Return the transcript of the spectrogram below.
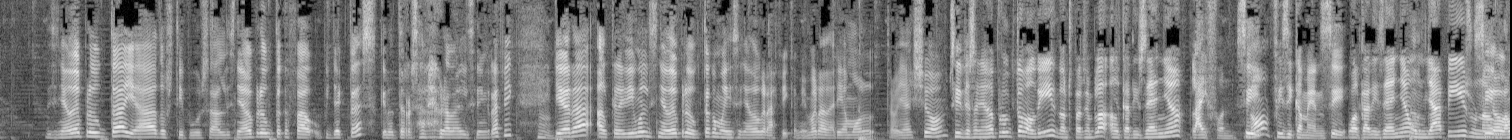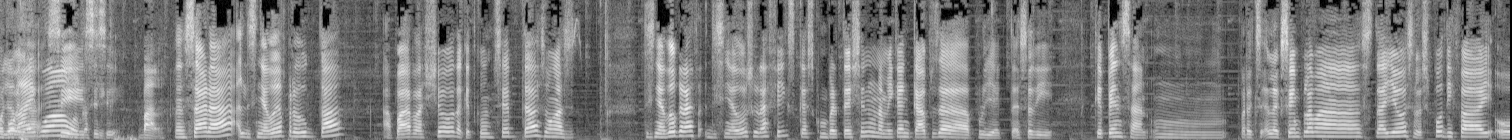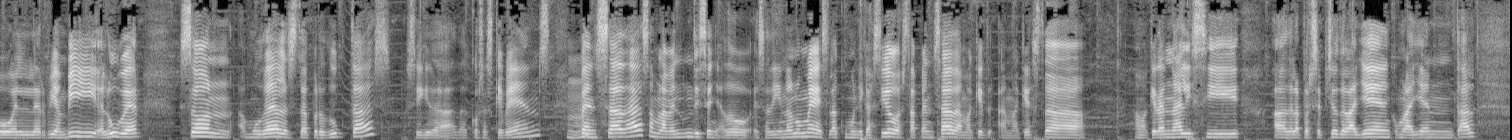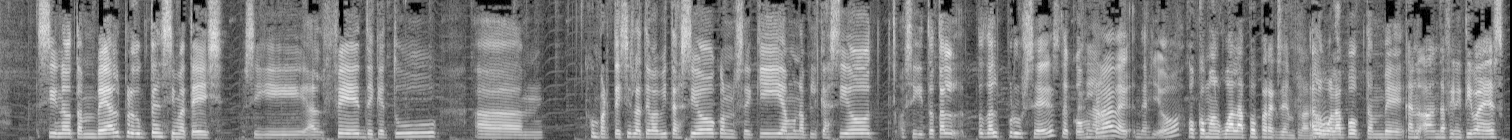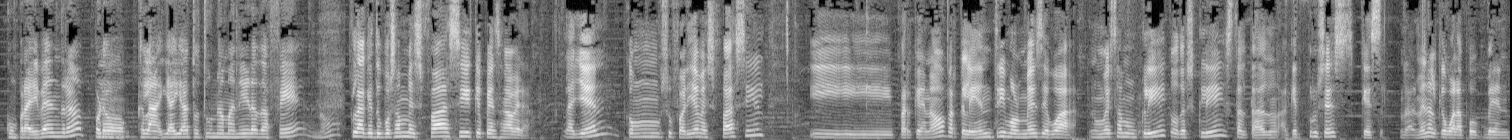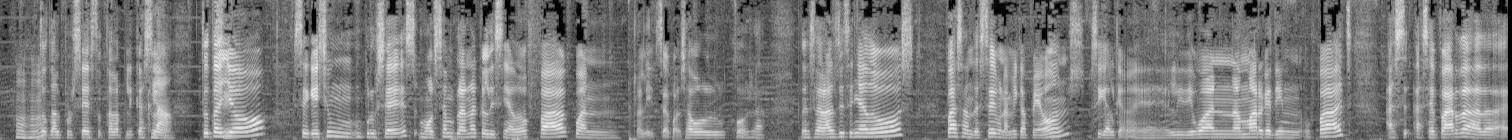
Dissenyador de producte hi ha dos tipus. El dissenyador de producte que fa objectes, que no té res a veure amb el disseny gràfic, Mm. i ara el que li diuen el dissenyador de producte com a dissenyador gràfic. A mi m'agradaria molt treballar això. Sí, dissenyador de producte vol dir, doncs, per exemple, el que dissenya l'iPhone, Sí. no? Físicament. Sí. O el que dissenya un llapis, una Sí, ampolla d'aigua, Sí, o el que sí, sigui. sí. Val. Doncs ara, el dissenyador de producte, a part d'això, d'aquest concepte, són els dissenyador graf dissenyadors gràfics que es converteixen una mica en caps de projecte, és a dir, que pensen, um, per ex l'exemple més d'allò és l'Spotify o l'Airbnb, l'Uber, són models de productes, o sigui, de, de coses que vens, Mm. pensades amb la ment d'un dissenyador. És a dir, no només la comunicació està pensada amb aquest, amb aquesta, amb aquest anàlisi uh, de la percepció de la gent, com la gent tal, sinó també el producte en si mateix. O sigui, el fet de que tu eh, comparteixis la teva habitació con no sé qui, amb una aplicació, o sigui, tot el, tot el procés de compra d'allò. O com el Wallapop, per exemple, no? El Wallapop també. Que en, en definitiva és comprar i vendre, però, Mm. clar, ja hi ha tota una manera de fer, no? Clar, que t'ho posen més fàcil, que pensen, a veure, la gent com s'ho faria més fàcil i per què no? Perquè li entri molt més de, buah, només amb un clic o dos clics, tal, tal. Aquest procés, que és realment el que Wallapop ven, Mhm. tot el procés, tota l'aplicació. Tot sí. allò segueix un, un procés molt semblant al que el dissenyador fa quan realitza qualsevol cosa. Doncs ara els dissenyadors passen de ser una mica peons, o sigui, el que eh, li diuen en màrqueting ho faig, a, ser- a ser part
